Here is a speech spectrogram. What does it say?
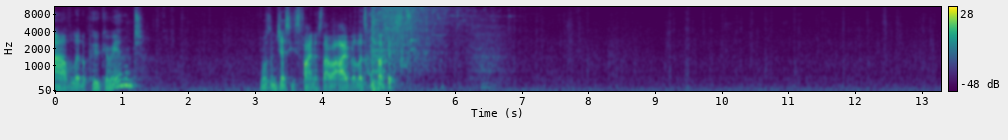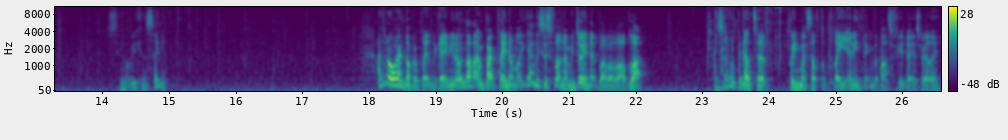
Have a little poke around. Wasn't Jesse's finest hour either, let's be honest. see what we can see. I don't know why I've not been playing the game. You know, now that I'm back playing, I'm like, yeah, this is fun. I'm enjoying it. Blah blah blah blah. I just haven't been able to bring myself to play anything the past few days. Really,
